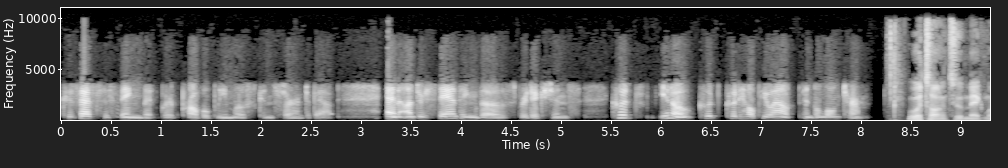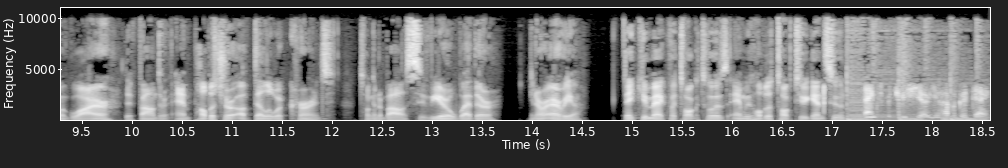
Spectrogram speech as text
because that's the thing that we're probably most concerned about. And understanding those predictions could, you know, could, could help you out in the long term. We're talking to Meg McGuire, the founder and publisher of Delaware Current, talking about severe weather in our area. Thank you, Meg, for talking to us, and we hope to talk to you again soon. Thanks, Patricio. You have a good day.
